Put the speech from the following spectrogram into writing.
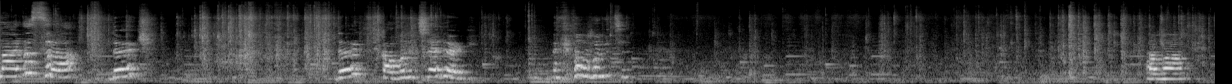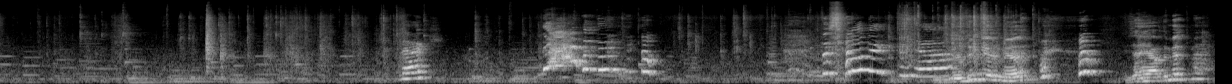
Bunlarda sıra. Dök. Dök. Kabın içine dök. Kabın içine. Tamam. Dök. Dışarı döktün ya. Gözüm görmüyor. Sen yardım etme.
